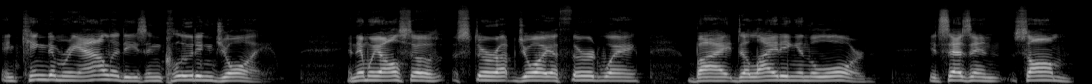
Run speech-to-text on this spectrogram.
and kingdom realities, including joy. And then we also stir up joy a third way by delighting in the Lord. It says in Psalm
